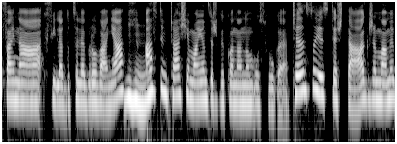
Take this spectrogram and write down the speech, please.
fajna chwila do celebrowania, mhm. a w tym czasie mają też wykonaną usługę. Często jest też tak, że mamy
